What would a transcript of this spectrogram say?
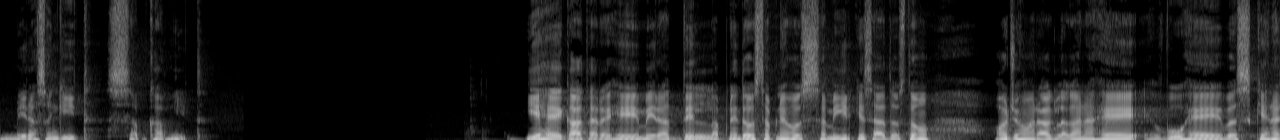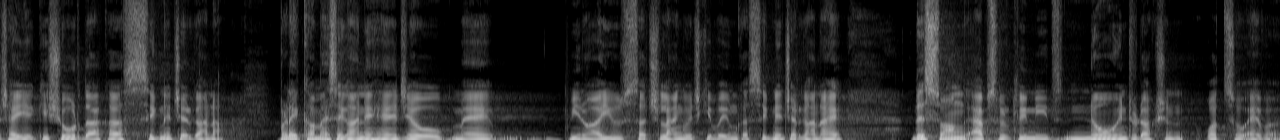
Mera Sangeet Sabka Meet. ये है गाता रहे मेरा दिल अपने दोस्त अपने होस्ट समीर के साथ दोस्तों और जो हमारा अगला गाना है वो है बस कहना चाहिए किशोर दा का सिग्नेचर गाना। बड़े कम ऐसे गाने हैं जो मैं you know I use such language कि भाई उनका सिग्नेचर गाना है। This song absolutely needs no introduction whatsoever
